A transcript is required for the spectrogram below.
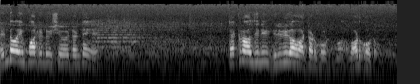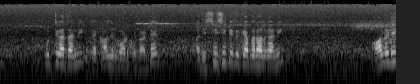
రెండో ఇంపార్టెంట్ విషయం ఏంటంటే టెక్నాలజీని విరివిగా వాటాడుకోవటం వాడుకోవటం. పూర్తిగా దాన్ని టెక్నాలజీని వాడుకోవటం. అంటే అది సీసీటీవీ కెమెరాలు కానీ ఆల్రెడీ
